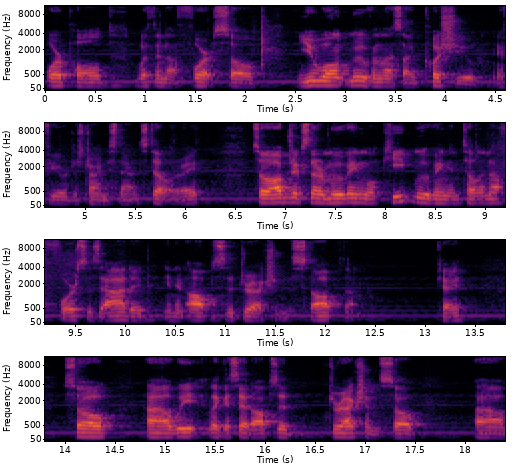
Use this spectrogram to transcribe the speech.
or pulled with enough force. So you won't move unless I push you if you were just trying to stand still, right? So objects that are moving will keep moving until enough force is added in an opposite direction to stop them. Okay, so uh, we, like I said, opposite directions. So uh,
